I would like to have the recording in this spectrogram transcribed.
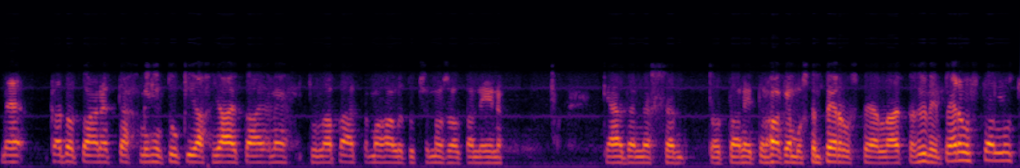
me katsotaan, että mihin tukia jaetaan ja ne tullaan päättämään hallituksen osalta, niin käytännössä tota, niiden hakemusten perusteella, että hyvin perustellut.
